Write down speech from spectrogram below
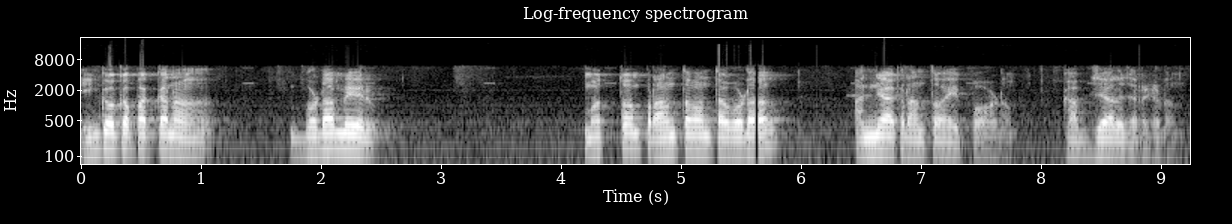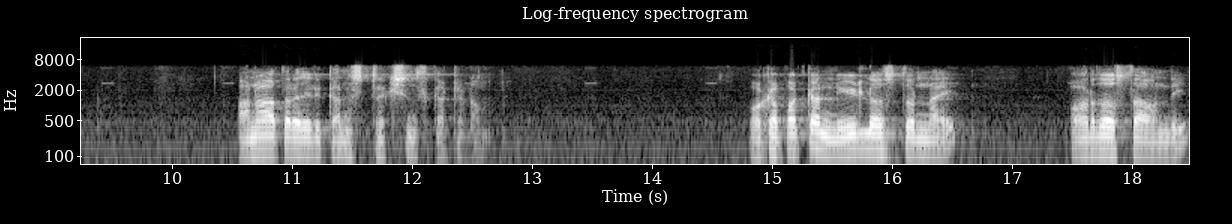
ఇంకొక పక్కన బుడమేరు. మొత్తం ప్రాంతం అంతా కూడా అన్యాక్రాంతం అయిపోవడం కబ్జాలు జరగడం అనాథరైజ్డ్ కన్స్ట్రక్షన్స్ కట్టడం. ఒక పక్క నీళ్ళు వస్తున్నాయి వరద వస్తూ ఉంది.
